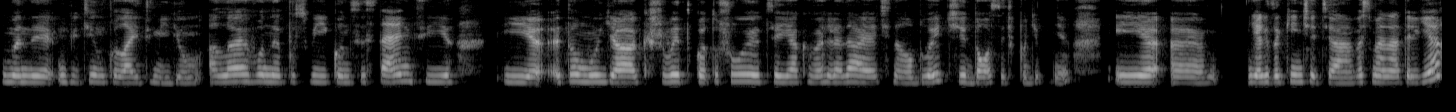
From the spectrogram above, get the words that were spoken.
У мене у відтінку Light Medium, але вони по своїй консистенції і тому, як швидко тушуються, як виглядають на обличчі, досить подібні. І е, як закінчиться весменне ательє,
